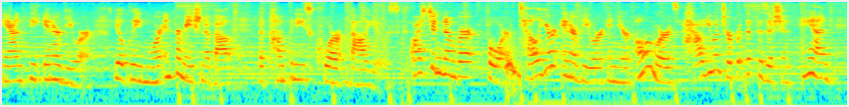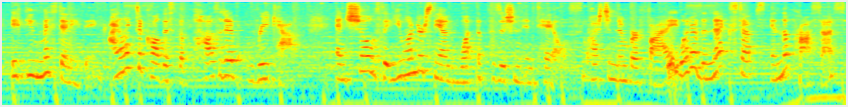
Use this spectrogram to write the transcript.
and the interviewer. You'll glean more information about the company's core values. Question number four Tell your interviewer in your own words how you interpret the position and if you missed anything. I like to call this the positive recap and shows that you understand what the position entails. Question number five What are the next steps in the process,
